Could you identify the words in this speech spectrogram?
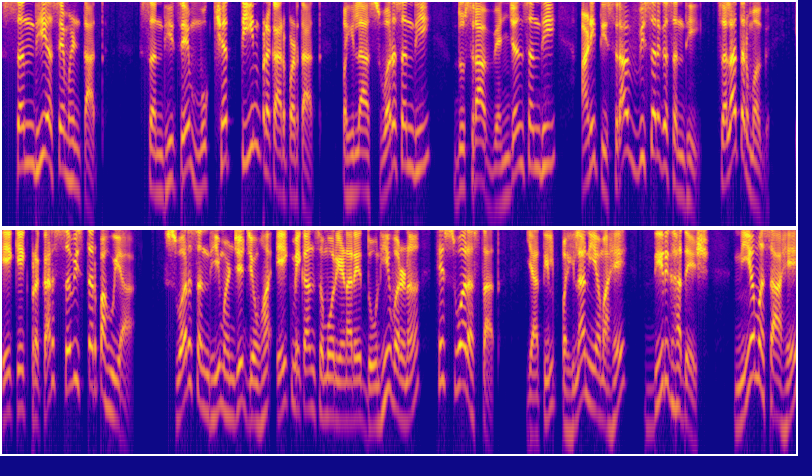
संधी असे म्हणतात. संधीचे मुख्य तीन प्रकार पडतात. पहिला स्वरसंधी दुसरा व्यंजन संधी आणि तिसरा विसर्ग संधी. चला तर मग एक एक प्रकार सविस्तर पाहूया. स्वरसंधी म्हणजे जेव्हा एकमेकांसमोर येणारे दोन्ही वर्ण हे स्वर असतात. यातील पहिला नियम आहे दीर्घादेश. नियम असा आहे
